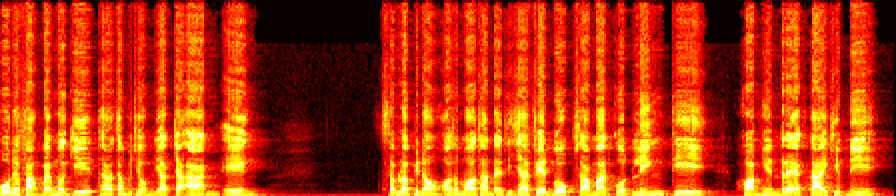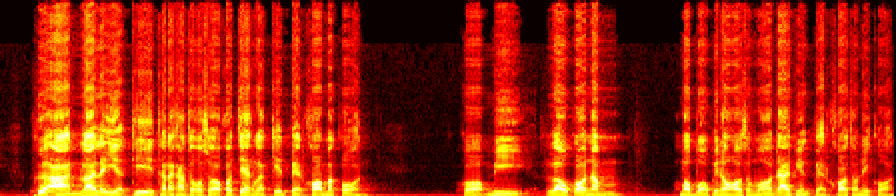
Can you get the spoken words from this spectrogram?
พูดให้ฟังไปเมื่อกี้ ถ้าท่านผู้ชมอยากจะอ่านเองสำหรับพี่น้องอสมอท่านใดที่ใช้ Facebook สามารถกดลิงก์ที่ความเห็นแรกใต้คลิปนี้ เพื่ออ่านรายละเอียดที่ธนาคารตกสเขาแจ้งหลักเกณฑ์ 8 ข้อมาก่อน ก็มีเราก็นำมาบอกพี่น้องอสมอได้เพียง 8 ข้อเท่านี้ก่อน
